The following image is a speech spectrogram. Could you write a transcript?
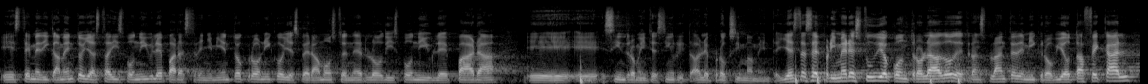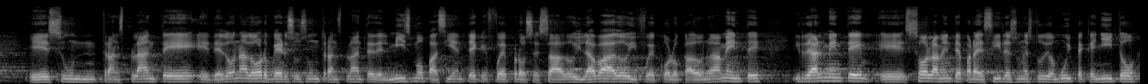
Este medicamento ya está disponible para estreñimiento crónico y esperamos tenerlo disponible para eh, eh, síndrome intestino irritable próximamente. Y este es el primer estudio controlado de trasplante de microbiota fecal. Es un trasplante eh, de donador versus un trasplante del mismo paciente que fue procesado y lavado y fue colocado nuevamente. Y realmente, solamente para decirles, un estudio muy pequeñito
